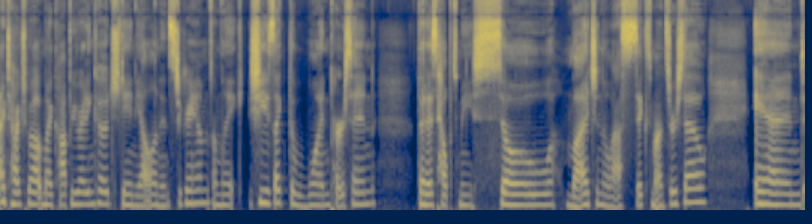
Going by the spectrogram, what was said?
I talked about my copywriting coach, Danielle, on Instagram. I'm like, she's like the one person that has helped me so much in the last six months or so. And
